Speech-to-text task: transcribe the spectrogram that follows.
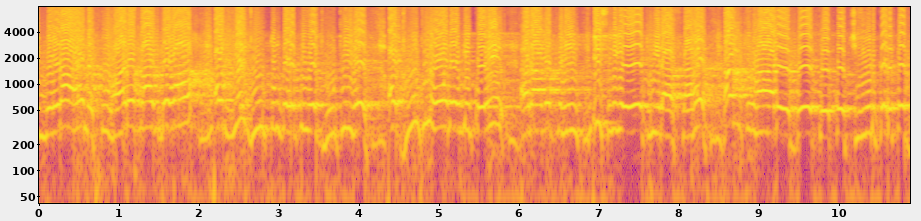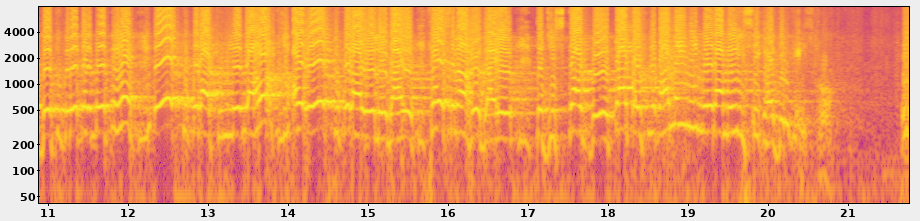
تم میرا ہے، نہ تمہارے پاس گواہ، اور یہ جھوٹ تم کہتی ہو جھوٹی ہے۔ اور جھوٹی ہونے کی کوئی علامت نہیں، اس لیے ایک ہی راستہ ہے۔ ہم تمہارے بیٹے کو چیڑ کر کے دو ٹکڑے کر دیتے ہیں۔ ایک ٹکڑا تم لے جاؤ، اور ایک ٹکڑا یہ لے جائے، فیصلہ ہو جائے۔ تو جس کا بیٹا تو اس نے کہا، نہیں نہیں، میرا نہیں، اسی کہہ دیں گے اس کو۔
